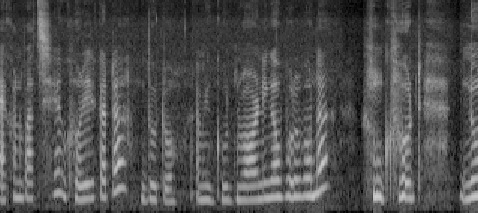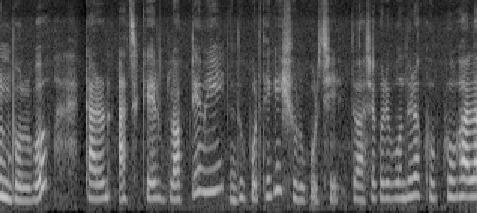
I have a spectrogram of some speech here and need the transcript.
এখন বাজছে ঘড়ির কাটা দুটো। আমি গুড মর্নিংও বলব না গুড নুন বলব। কারণ আজকের ব্লগটি আমি দুপুর থেকেই শুরু করছি। তো আশা করি বন্ধুরা খুব খুব ভালো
